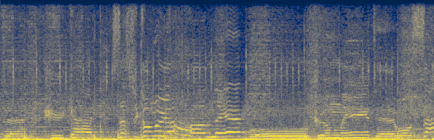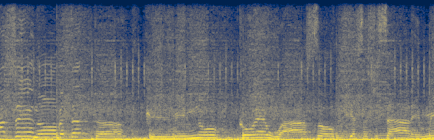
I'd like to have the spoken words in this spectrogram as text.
て光差し込むように僕に手を差し伸べてた君の声はそう優しさに満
